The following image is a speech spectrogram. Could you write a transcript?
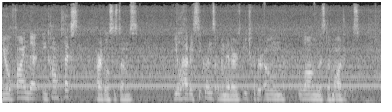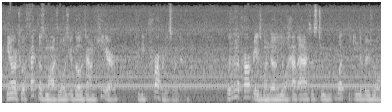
You'll find that in complex particle systems, you'll have a sequence of emitters, each with their own long list of modules. In order to affect those modules, you go down here to the Properties window. Within the Properties window, you'll have access to what the individual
